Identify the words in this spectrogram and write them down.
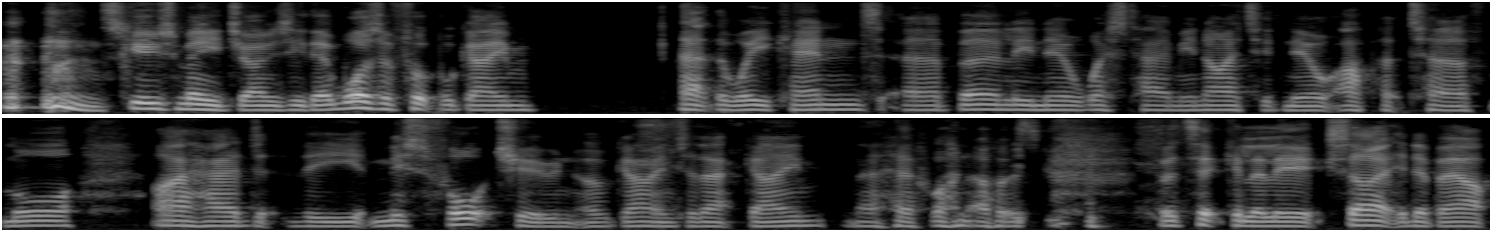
excuse me, Jonesy. There was a football game at the weekend. Uh, Burnley nil, West Ham United nil up at Turf Moor. I had the misfortune of going to that game, one I was particularly excited about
